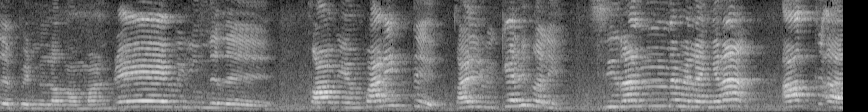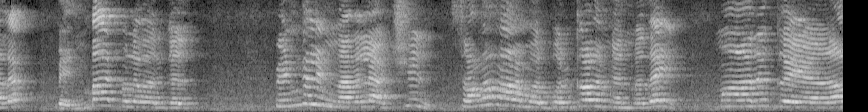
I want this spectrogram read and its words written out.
பெண் பெண்ணுலகம் அன்றே விடிந்தது காவியம் படைத்து கல்வி கேள்வி சிறந்து விளங்கின அக்கால பெண்பார் புலவர்கள் பெண்களின் வரலாற்றில் சமகாலம் ஒரு பொற்காலம் என்பதை மறுக்க இயலா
